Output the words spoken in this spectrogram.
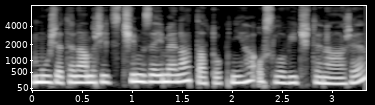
Můžete nám říct, čím zejména tato kniha osloví čtenáře?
